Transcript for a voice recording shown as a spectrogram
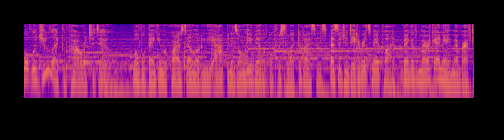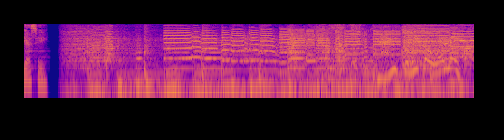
What would you like the power to do? Mobile banking requires downloading the app and is only available for select devices. Message and data rates may apply. Bank of America and a member FDIC. Ay, qué rico huele.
